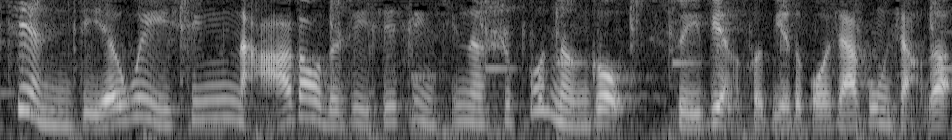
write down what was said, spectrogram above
间谍卫星拿到的这些信息呢是不能够随便和别的国家共享的。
